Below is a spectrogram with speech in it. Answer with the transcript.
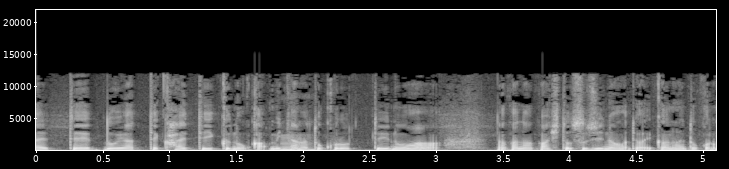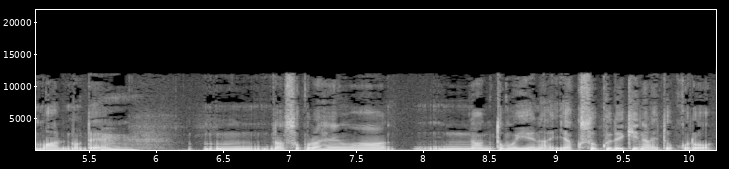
えて、どうやって変えていくのかみたいなところっていうのは、うん、なかなか一筋縄ではいかないところもあるので、うんうん、そこら辺は何とも言えない、約束できないところ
